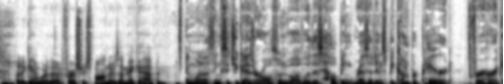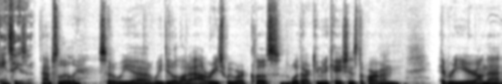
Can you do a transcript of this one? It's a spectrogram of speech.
Mm-hmm. But again, we're the first responders that make it happen. And one of the things that you guys are also involved with is helping residents become prepared for hurricane season. Absolutely. So we uh, we do a lot of outreach. We work close with our communications department every year on that,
